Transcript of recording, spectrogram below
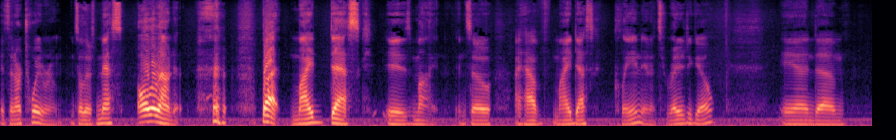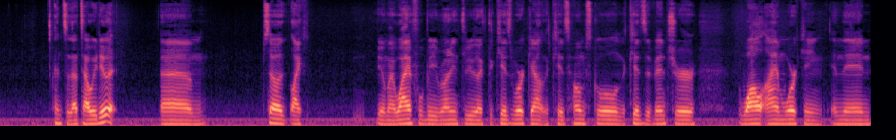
it's in our toy room, and so there's mess all around it. but my desk is mine, and so I have my desk clean and it's ready to go, and um, and so that's how we do it. Um, so like you know my wife will be running through like the kids workout the kids homeschool and the kids adventure while i'm working. And then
